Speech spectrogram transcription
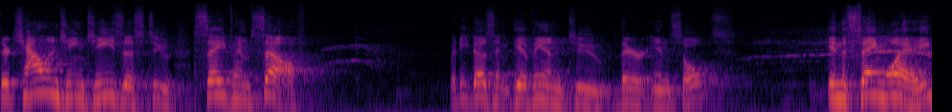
They're challenging Jesus to save himself. But he doesn't give in to their insults. In the same way,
